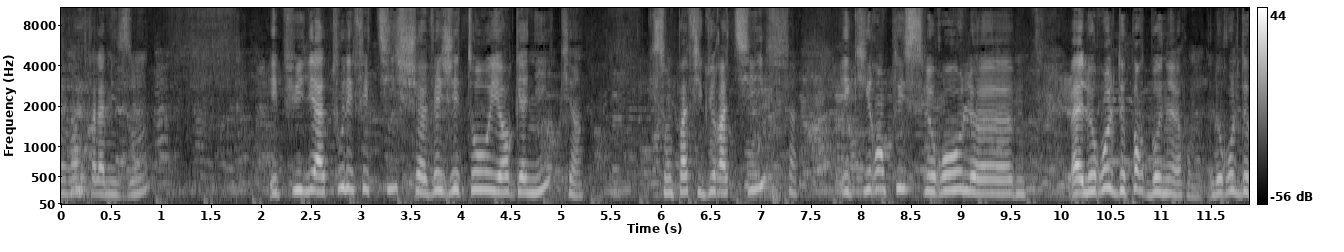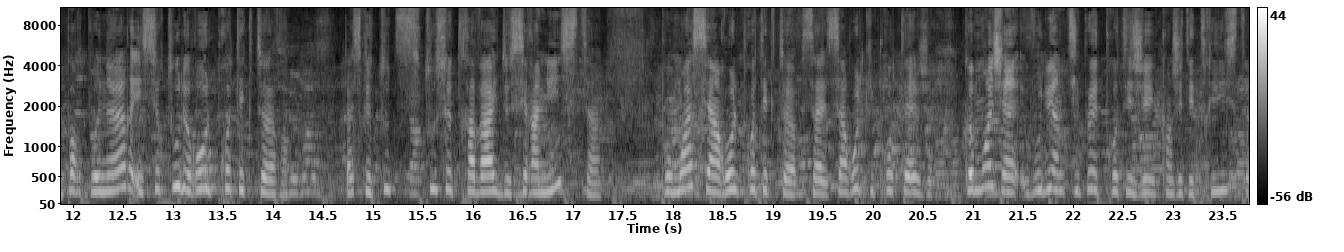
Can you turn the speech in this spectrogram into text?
on rentre à la maison. Et puis il y a tous les fétiches végétaux et organiques qui ne sont pas figuratifs et qui remplissent le rôle, euh, bah, le rôle de porte-bonheur. Le rôle de porte-bonheur et surtout le rôle protecteur. Parce que tout, tout ce travail de céramiste, pour moi, c'est un rôle protecteur. C'est un rôle qui protège. Comme moi, j'ai voulu un petit peu être protégée. Quand j'étais triste,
